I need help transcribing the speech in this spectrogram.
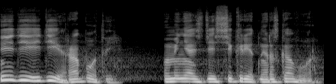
«Иди, иди, работай. У меня здесь секретный разговор».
